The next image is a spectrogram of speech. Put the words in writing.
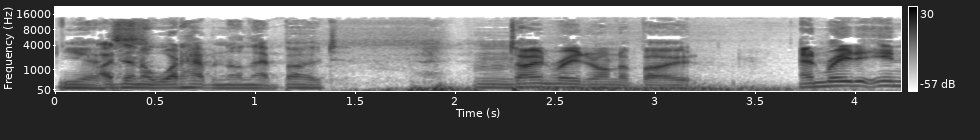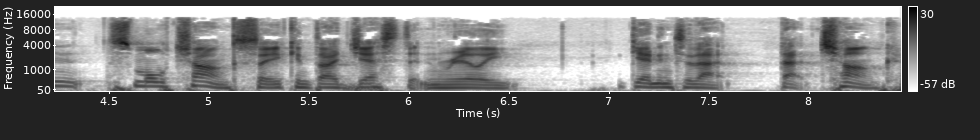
yeah I don't know what happened on that boat. Don't read it on a boat. And read it in small chunks so you can digest it and really get into that, that chunk.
